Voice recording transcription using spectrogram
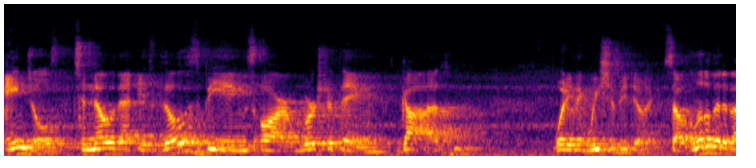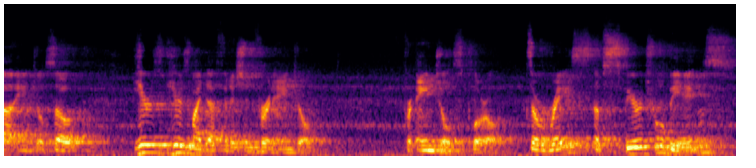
angels to know that if those beings are worshiping God, what do you think we should be doing? So, a little bit about angels. So, here's, here's my definition for an angel for angels, plural. It's a race of spiritual beings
